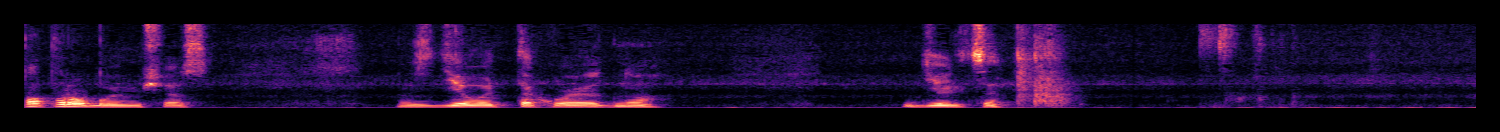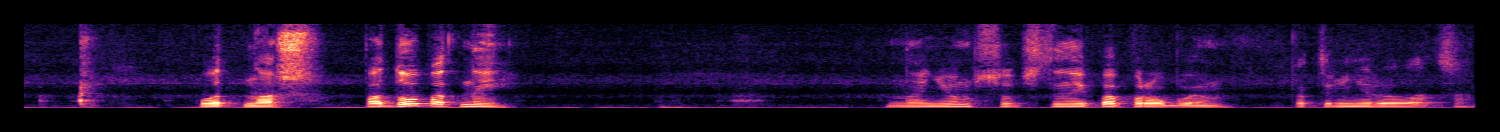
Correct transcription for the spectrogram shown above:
попробуем сейчас сделать такое одно дельце. Вот наш подопытный. На нем, собственно, и попробуем потренироваться.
